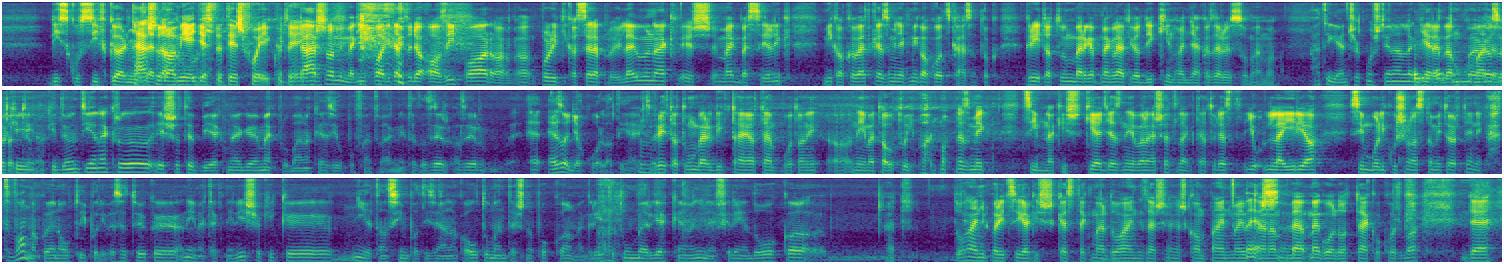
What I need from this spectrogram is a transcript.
diskusszív környezet. Társadalmi ki. egyeztetés folyik, Tehát, ugye? társadalmi, meg ipari, tehát hogy az ipar, a, a politika szereplői leülnek, és megbeszélik, mik a következmények, mik a kockázatok. Greta Thunberg meg lehet, hogy addig kínhagyják az előszobában. Hát igen, csak most jelenleg Gyere be, már az, aki, döntöttünk. aki dönt ilyenekről, és a többiek meg megpróbálnak ez jó pofát vágni. Tehát azért, azért ez a gyakorlati helyzet. Greta Thunberg diktálja a tempót a, né- a német autóiparban. Ez még címnek is kiegyezné vele esetleg? Tehát, hogy ezt jó, leírja szimbolikusan azt, ami történik? Hát vannak olyan autóipari vezetők a németeknél is, akik nyíltan szimpatizálnak autómentes napokkal, meg Greta Thunbergekkel, meg mindenféle ilyen dolgokkal. Hát dohányipari cégek is kezdtek már dohányozás ellenes kampányt, majd Persze. utána be, megoldották okosba, de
